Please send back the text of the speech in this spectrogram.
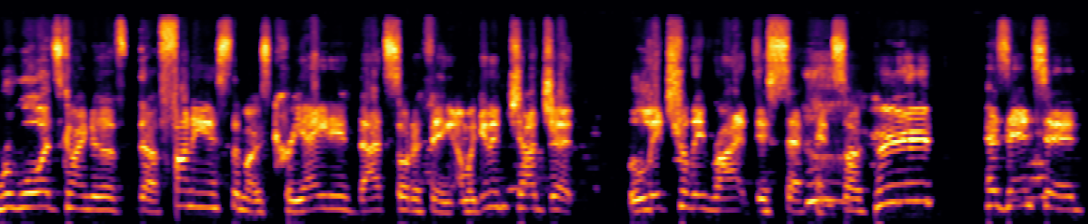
rewards going to the, the funniest, the most creative, that sort of thing. And we're going to judge it literally right this second. so, who has entered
